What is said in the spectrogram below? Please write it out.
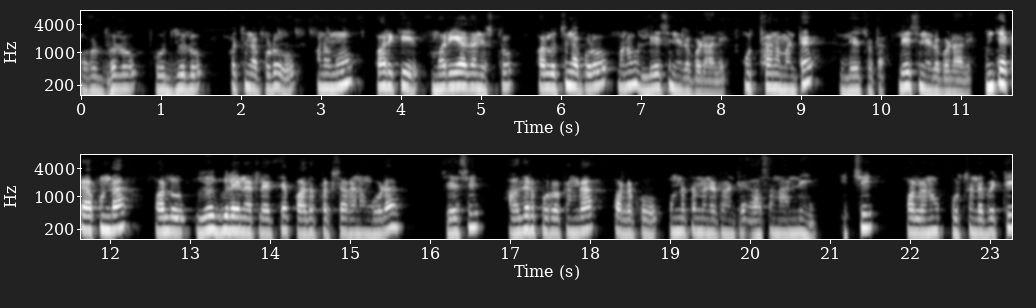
వృద్ధులు పూజ్యులు వచ్చినప్పుడు మనము వారికి మర్యాదనిస్తూ వాళ్ళు వచ్చినప్పుడు మనం లేచి నిలబడాలి. ఉత్థానం అంటే లేచుట లేచి నిలబడాలి. ఇంతేకాకుండా వాళ్ళు యోగ్యులైనట్లయితే పాద ప్రక్షాళనం కూడా చేసి ఆదరపూర్వకంగా వాళ్ళకు ఉన్నతమైనటువంటి ఆసనాన్ని ఇచ్చి వాళ్ళను కూర్చుండబెట్టి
